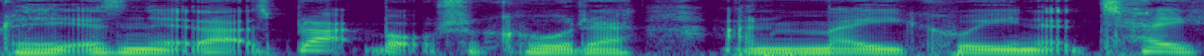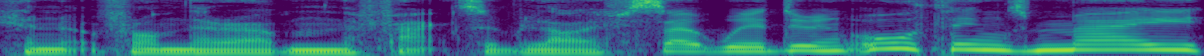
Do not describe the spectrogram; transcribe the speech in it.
lovely, isn't it? That's Black Box Recorder and May Queen taken from their album The Facts of Life. So we're doing all things May,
